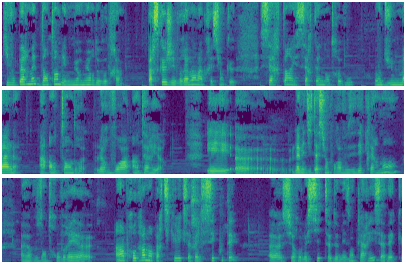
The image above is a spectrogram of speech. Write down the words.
qui vous permette d'entendre les murmures de votre âme. Parce que j'ai vraiment l'impression que certains et certaines d'entre vous ont du mal à entendre leur voix intérieure. Et euh, la méditation pourra vous aider clairement. Hein. Euh, vous en trouverez euh, un programme en particulier qui s'appelle S'écouter euh, sur le site de Maison Clarisse avec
